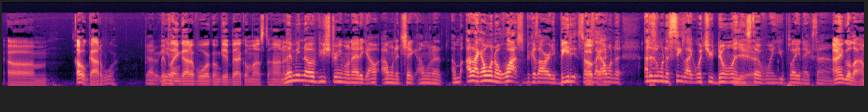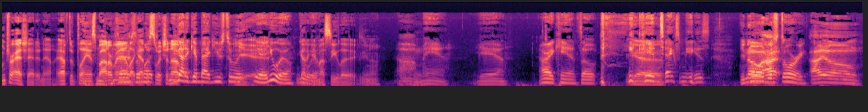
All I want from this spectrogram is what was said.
Um, oh, God of War. Gotta- Been yeah. playing God of War. Gonna get back on Monster Hunter. Let me know if you stream on that. again. I, I want to check. I want to. I'm, like. I want to watch because I already beat it. So it's like I want to. I just want to see like what you're doing Yeah. and stuff when you play next time. I ain't gonna lie, I'm trash at it now. After playing Spider Man, like so after much, switching up, You got to get back used to it. Yeah, yeah you will. You Gotta will. get my sea legs, you know. Oh man, yeah. All right, Ken. So Yeah. Ken text me his You know, horrible I, story. I um,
